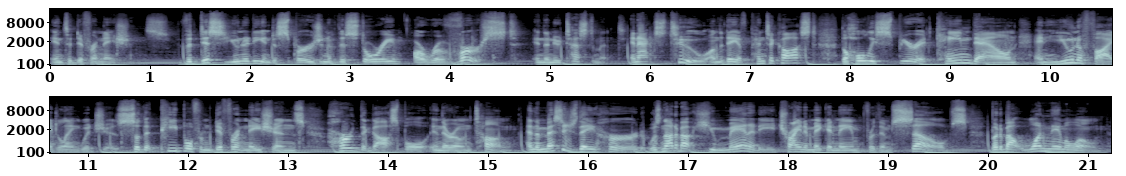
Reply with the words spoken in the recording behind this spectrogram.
into different nations. The disunity and dispersion of this story are reversed in the New Testament. In Acts 2, on the day of Pentecost, the Holy Spirit came down and unified languages so that people from different nations heard the gospel in their own tongue. And the message they heard was not about humanity trying to make a name for themselves, but about one name alone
